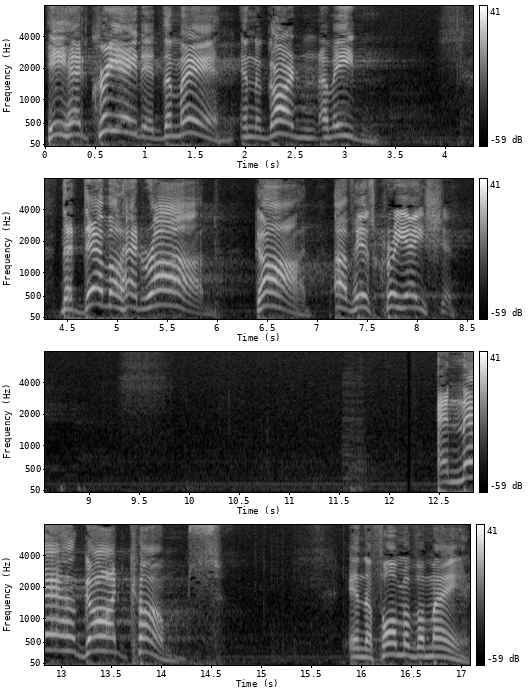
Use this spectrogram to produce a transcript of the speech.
He had created the man in the Garden of Eden. The devil had robbed God of his creation. And now God comes in the form of a man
